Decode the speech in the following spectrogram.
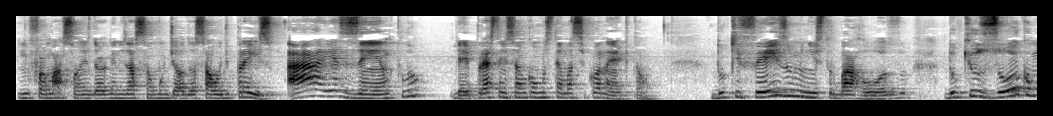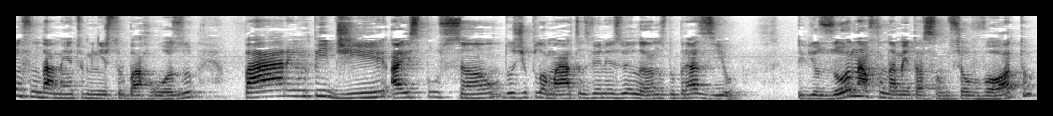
informações da Organização Mundial da Saúde para isso. Há exemplo, e aí presta atenção como os temas se conectam, do que fez o ministro Barroso do que usou como fundamento o ministro Barroso para impedir a expulsão dos diplomatas venezuelanos do Brasil. Ele usou na fundamentação do seu voto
